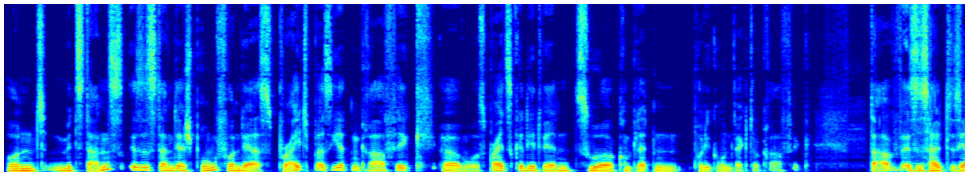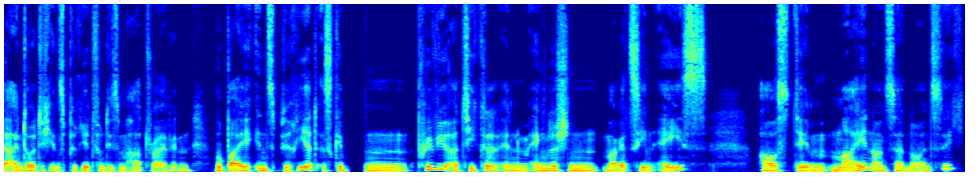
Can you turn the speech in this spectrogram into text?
Und mit Stunts ist es dann der Sprung von der Sprite-basierten Grafik, äh, wo Sprites skaliert werden, zur kompletten Polygon-Vektor-Grafik da ist es halt sehr eindeutig inspiriert von diesem Hard Driving. Wobei inspiriert, es gibt einen Preview-Artikel im englischen Magazin Ace aus dem Mai 1990.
